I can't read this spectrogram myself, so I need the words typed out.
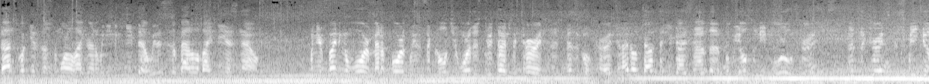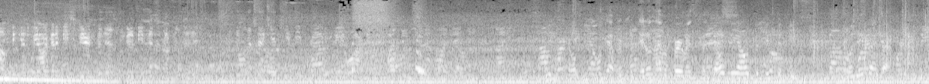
that's what gives us the moral high ground and we need to keep that. We, this is a battle of ideas now. When you're fighting a war, metaphorically, it's a culture war. There's two types of courage. There's physical courage, and I don't doubt that you guys have that, but we also need moral courage. That's the courage to speak up because we are going to be speared for this. We're going to be misrepresented. Don't let that get you. Be proud of who you are. Western civilization. Not perfect. Yeah, but they don't have a permit for this. Help me out to get the piece. When they stand back. Be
